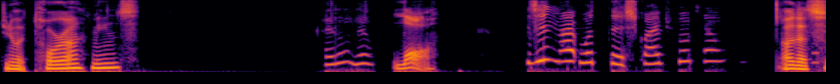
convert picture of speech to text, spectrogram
Do you know what Torah means? I don't know. Law. Isn't that what the scribes wrote down? Oh, that's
